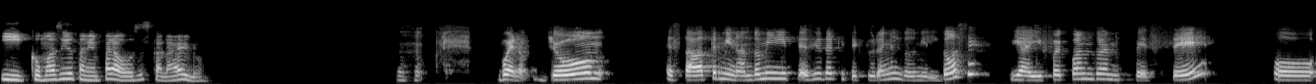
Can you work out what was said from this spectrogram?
¿Y cómo ha sido también para vos escalarlo? Bueno, yo estaba terminando mi tesis de arquitectura en el 2012 y ahí fue cuando empecé o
